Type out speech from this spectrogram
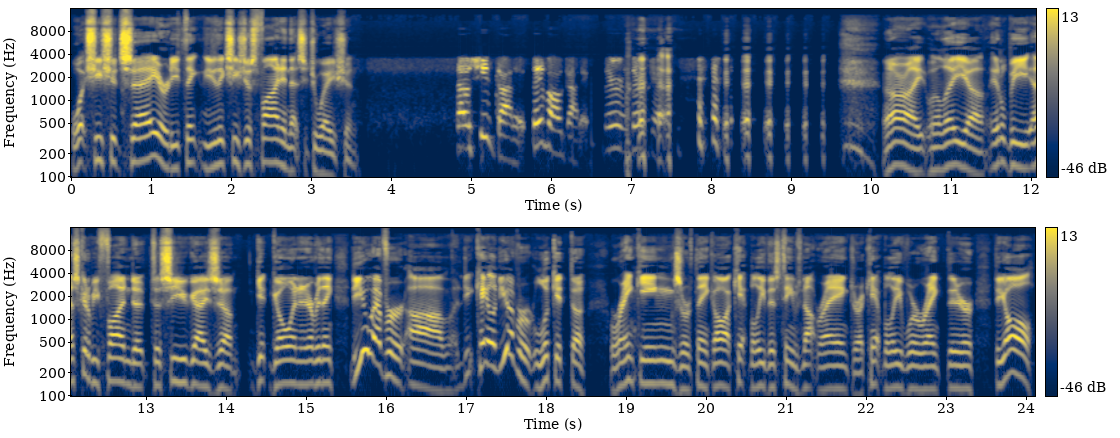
what she should say, or do you think do you think she's just fine in that situation? No, she's got it. They've all got it. They're they're good. All right. Well, they uh, it'll be that's going to be fun to, to see you guys uh, get going and everything. Do you ever, uh, do? Do you ever look at the rankings or think, oh, I can't believe this team's not ranked, or I can't believe we're ranked there? Do y'all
